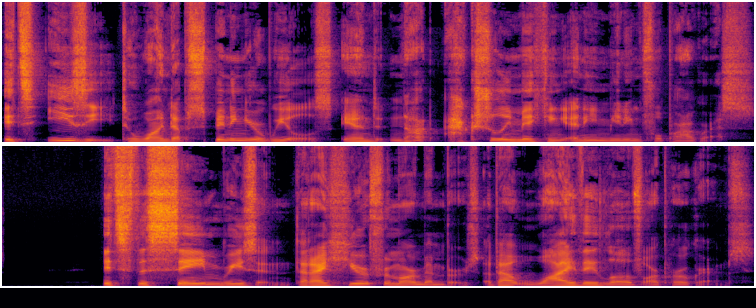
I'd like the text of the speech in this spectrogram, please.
It's easy to wind up spinning your wheels and not actually making any meaningful progress. It's the same reason that I hear from our members about why they love our programs.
